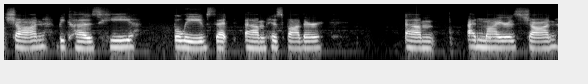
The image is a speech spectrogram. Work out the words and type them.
Sean because he believes that um, his father um, admires Sean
